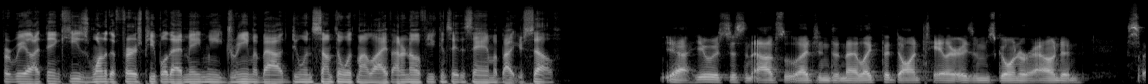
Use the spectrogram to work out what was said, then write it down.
for real, I think he's one of the first people that made me dream about doing something with my life. I don't know if you can say the same about yourself. Yeah, he was just an absolute legend, and I like the Don Taylor isms going around, and so,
